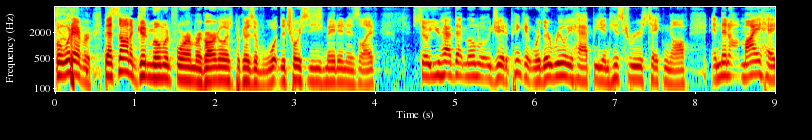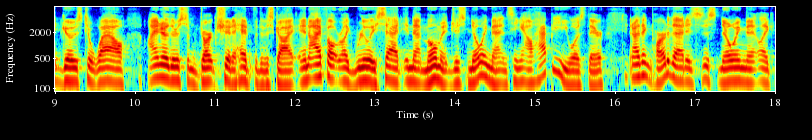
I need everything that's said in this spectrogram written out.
but whatever, that's not a good moment for him, regardless, because of what the choices he's made in his life. So you have that moment with Jada Pinkett where they're really happy and his career is taking off, and then my head goes to wow, I know there's some dark shit ahead for this guy, and I felt like really sad in that moment just knowing that and seeing how happy he was there, and I think part of that is just knowing that like.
